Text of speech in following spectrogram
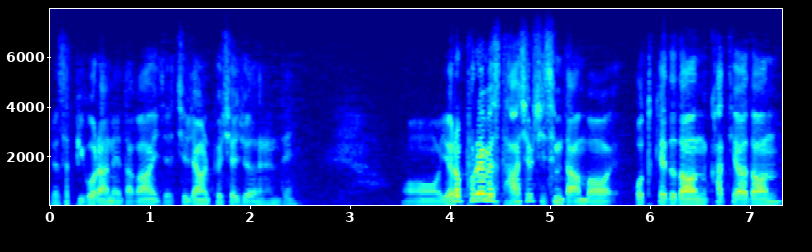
그래서 비고란에다가 이제 질량을 표시해 줘야 되는데 어, 여러 프로그램에서 다 하실 수 있습니다. 뭐 오토캐드든 카티아든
